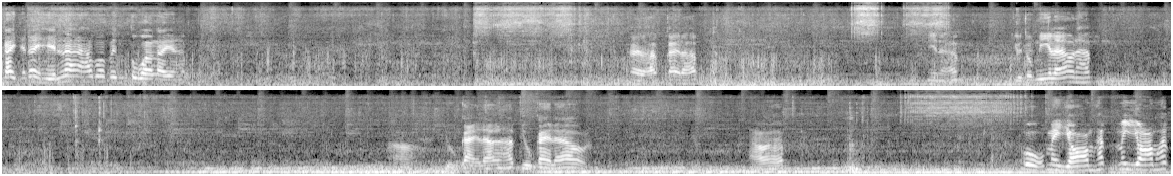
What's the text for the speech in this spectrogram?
ใกล้จะได้เห็นแล้วนะครับว่าเป็นตัวอะไรนะครับ ใกล้แล้วครับใกล้แล้วครับ นี่นะครับ อยู่ตรงนี้แล้วนะครับอยู่ใกล้แล้วนะครับ อยู่ใกล้แล้ว เอาครับ โอ้ไม่ยอมครับ ไม่ยอมครับ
